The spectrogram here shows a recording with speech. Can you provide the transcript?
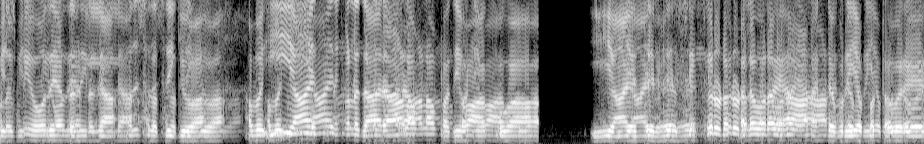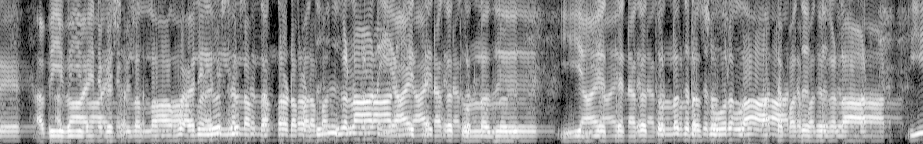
വിസ്മി ഓതേണ്ടതില്ല അത് ശ്രദ്ധിക്കുക അപ്പൊ ഈ ആയത്ത് നിങ്ങൾ ധാരാളം പതിവാക്കുക ഈ ആയത്തിൽ രഹസ്യങ്ങളുടെ കലവറയാണ് എന്റെ പ്രിയപ്പെട്ടവരെ. അബീബായ നബി സല്ലല്ലാഹു അലൈഹി വസല്ലം തങ്ങളുടെ മതകളാണ് ഈ ആയത്തിനകത്തുള്ളത്. ഈ ആയത്തിനകത്തുള്ളത് റസൂറല്ലാന്റെ മതകളാണ് ഈ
